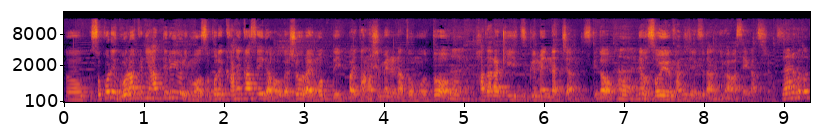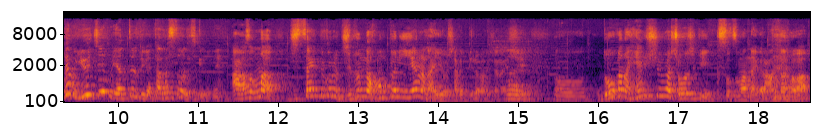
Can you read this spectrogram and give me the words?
そこで娯楽に当てるよりもそこで金稼いだ方が将来もっといっぱい楽しめるなと思うと、はい。働きずくめになっちゃうんですけど、はい。でもそういう感じで普段今は生活してます。なるほど。でも YouTube やってる時は楽しそうですけどね。あそうまあ実際のところ自分が本当に嫌な内容を喋ってるわけじゃないし、動画の編集は正直クソつまんないからあんなのは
